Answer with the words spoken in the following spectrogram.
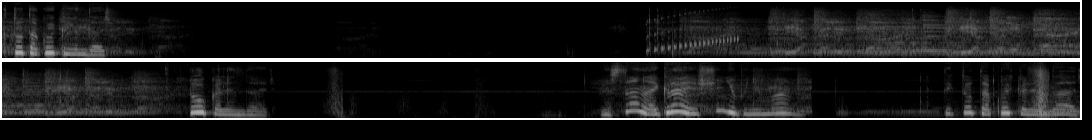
Кто такой календарь? Кто календарь? Блин, странная игра, я еще не понимаю. Ты кто такой календарь?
